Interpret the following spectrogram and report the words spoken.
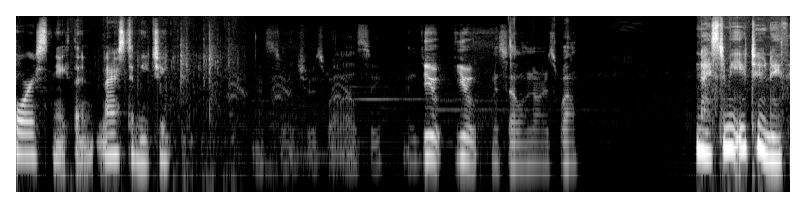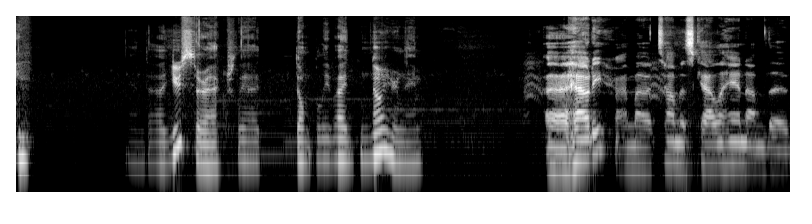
Course, Nathan. Nice to meet you. Nice to meet you as well, Elsie. And you, you, Miss Eleanor, as well. Nice to meet you too, Nathan. And uh, you, sir, actually, I don't believe I know your name. Uh, howdy, I'm uh, Thomas Callahan. I'm the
